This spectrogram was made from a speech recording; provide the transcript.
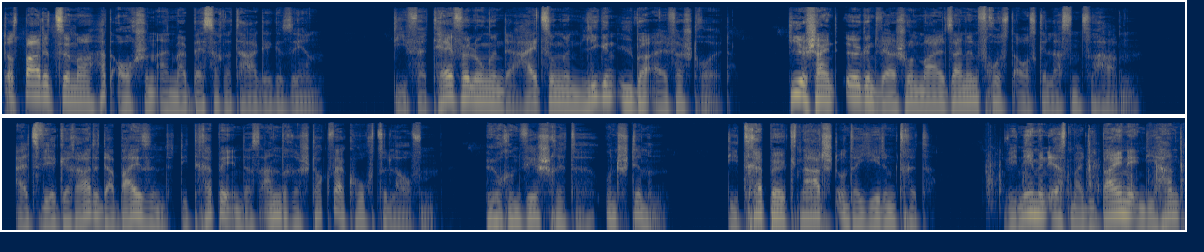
Das Badezimmer hat auch schon einmal bessere Tage gesehen. Die Vertäfelungen der Heizungen liegen überall verstreut. Hier scheint irgendwer schon mal seinen Frust ausgelassen zu haben. Als wir gerade dabei sind, die Treppe in das andere Stockwerk hochzulaufen, hören wir Schritte und Stimmen. Die Treppe knatscht unter jedem Tritt. Wir nehmen erstmal die Beine in die Hand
